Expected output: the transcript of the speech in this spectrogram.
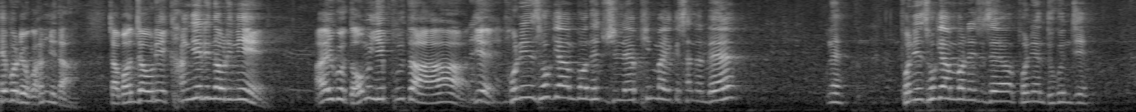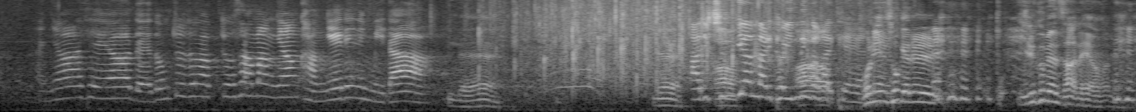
해보려고 합니다. 자, 먼저 우리 강예린 어린이. 아이고 너무 예쁘다. 예, 본인 소개 한번 해주실래요? 핀 마이크 찾는데. 네, 본인 소개 한번 해주세요. 본인 누군지. 안녕하세요. 내동초등학교 3학년 강예린입니다. 네. 네. 아직 준비한 말이 더 있는 것 같아요. 본인 네. 소개를 보- 읽으면서 하네요. 네.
